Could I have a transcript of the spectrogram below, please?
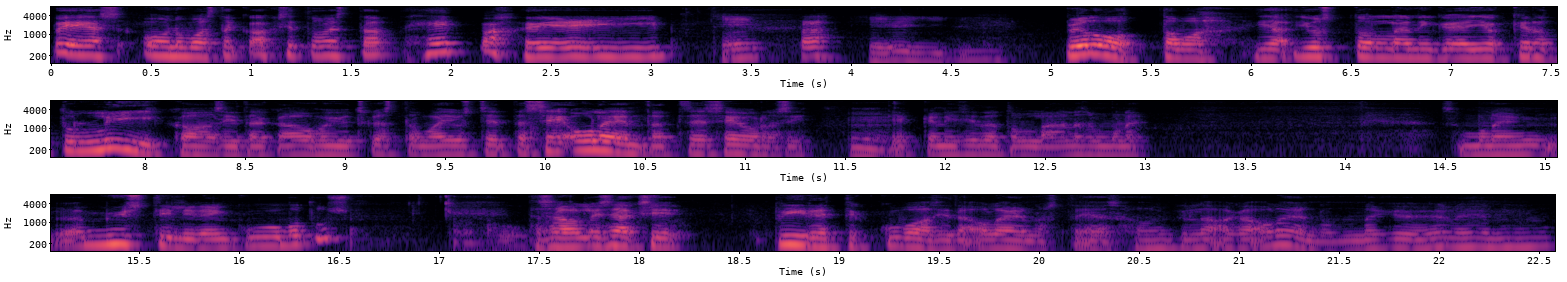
PS on vasta 12. Heippa hei! Heippa hei. Pelottava. Ja just tolleen niin ei ole kerrottu liikaa siitä kauhujutskasta, vaan just se, että se olento, että se seurasi. Mm. Tiedätkö, niin siitä tulee aina semmoinen semmoinen mystillinen kuumotus. Tässä on lisäksi piirretty kuva siitä olennosta ja se on kyllä aika olennon näköinen.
